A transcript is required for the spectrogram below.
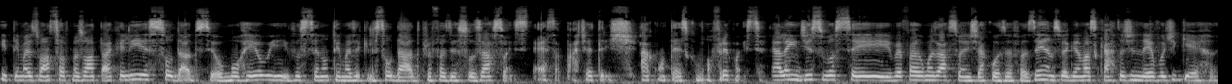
e tem mais uma sofre mais um ataque ali, esse soldado seu morreu e você não tem mais aquele soldado para fazer suas ações. Essa parte é triste. Acontece com maior frequência. Além disso, você vai fazer algumas ações de acordo que vai fazendo, você vai ganhar umas cartas de névoa de guerra,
